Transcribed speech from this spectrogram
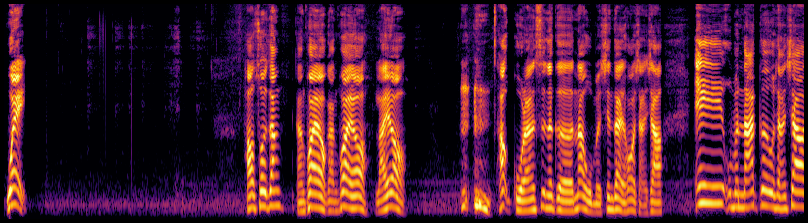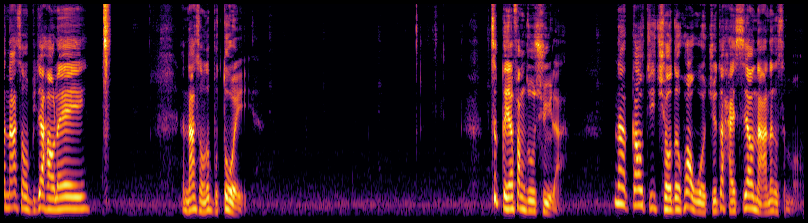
喂，好，抽一张，赶快哦，赶快哦，来哦。好，果然是那个。那我们现在的话，想一下，哎，我们拿个，我想一下，拿什么比较好嘞？拿什么都不对。这个要放出去啦。那高级球的话，我觉得还是要拿那个什么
